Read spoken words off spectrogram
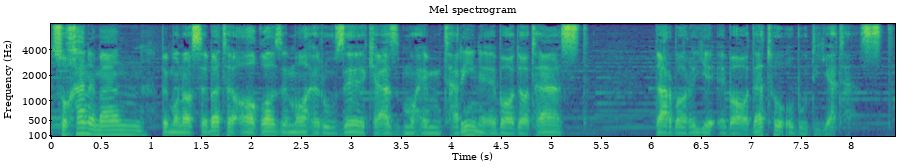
سخن من به مناسبت آغاز ماه روزه که از مهمترین عبادات است درباره عبادت و عبودیت است.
